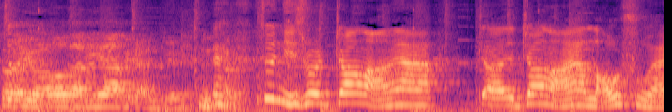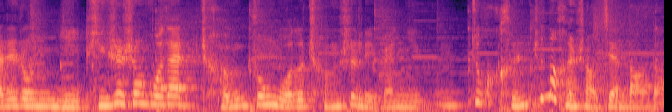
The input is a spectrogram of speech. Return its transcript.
突然 有澳大利亚的感觉。就你说蟑螂呀、呃蟑螂呀、老鼠啊这种，你平时生活在城中国的城市里面，你就很真的很少见到的。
